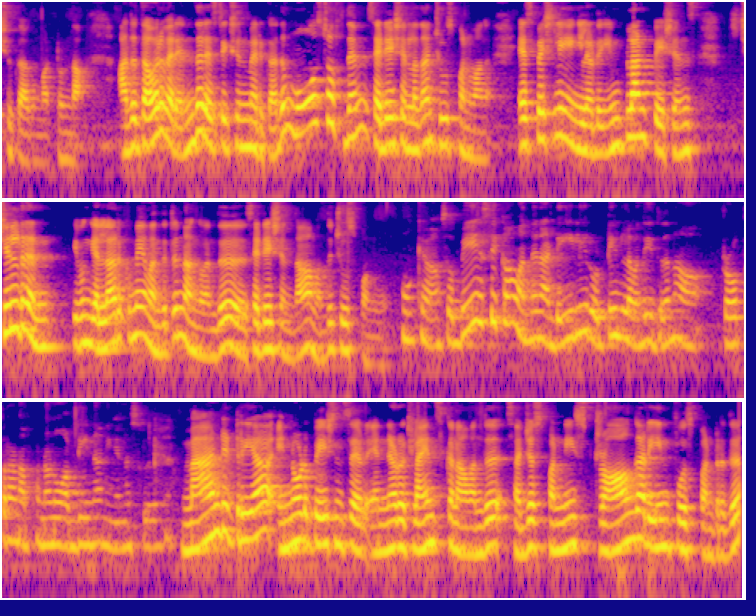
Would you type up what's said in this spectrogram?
இஷ்யூக்காக மட்டும்தான். அது தவிர வேறு எந்த ரெஸ்ட்ரிக்ஷனுமே இருக்காது. மோஸ்ட் ஆஃப் தெம் செடேஷனில் தான் சூஸ் பண்ணுவாங்க. எஸ்பெஷலி எங்களோட இம்ப்ளான்ட் பேஷண்ட்ஸ் சில்ட்ரன் இவங்க எல்லாருக்குமே வந்துட்டு நாங்கள் வந்து செடேஷன் தான் வந்து சூஸ் பண்ணுவோம். ஓகே மேம் ஸோ பேசிக்காக வந்து நான் டெய்லி ரொட்டீனில் வந்து இதுதான் நான் ப்ராப்பராக நான் பண்ணணும் அப்படின்னா நீங்கள் என்ன சொல்லுவீங்க? மேண்டட்ரியாக என்னோட பேஷண்ட்ஸ் என்னோட கிளைண்ட்ஸ்க்கு நான் வந்து சஜஸ்ட் பண்ணி ஸ்ட்ராங்காக ரீஇன்ஃபோர்ஸ் பண்ணுறது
